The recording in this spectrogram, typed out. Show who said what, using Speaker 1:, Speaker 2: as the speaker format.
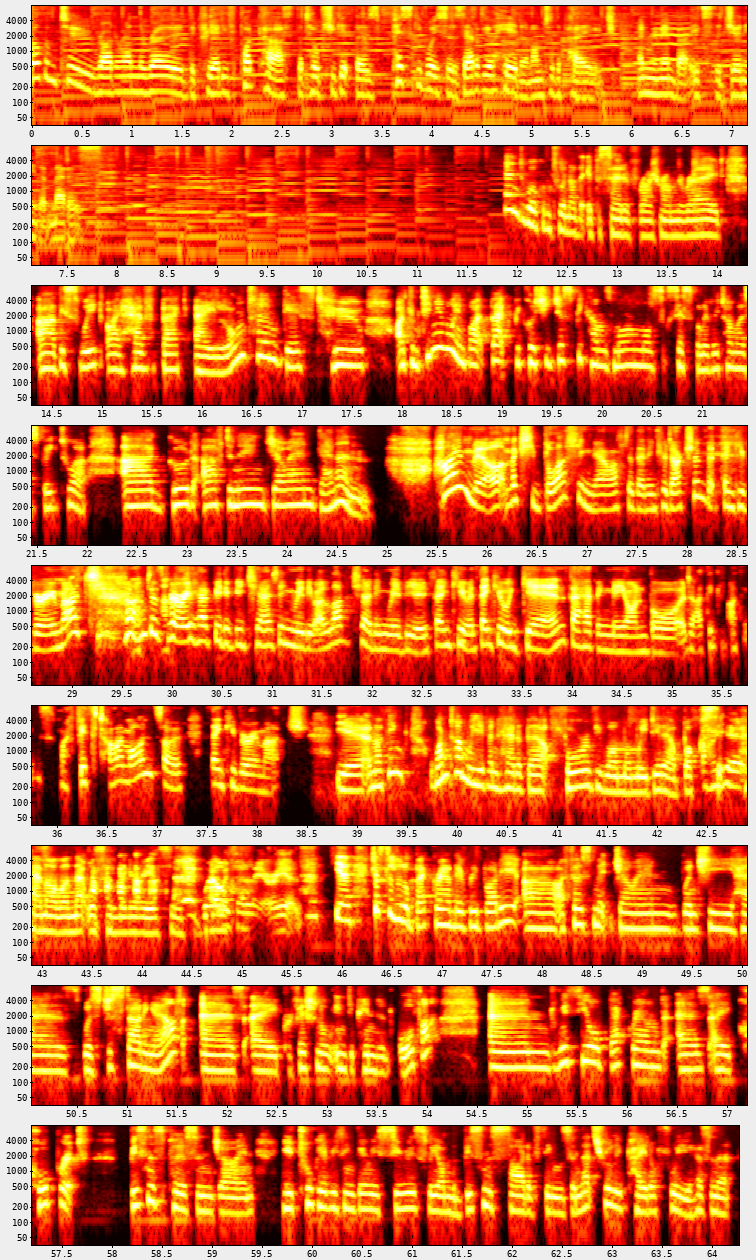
Speaker 1: Welcome to Writer on the Road, the creative podcast that helps you get those pesky voices out of your head and onto the page. And remember, it's the journey that matters. And welcome to another episode of Writer on the Road. Uh, this week I have back a long term guest who I continue to invite back because she just becomes more and more successful every time I speak to her. Uh, good afternoon, Joanne Dannon.
Speaker 2: Hi, Mel. I'm actually blushing now after that introduction, but thank you very much. I'm just very happy to be chatting with you. I love chatting with you. Thank you, and thank you again for having me on board. I think I think this is my fifth time on, so thank you very much.
Speaker 1: Yeah, and I think one time we even had about four of you on when we did our box oh, set yes. panel, and that was hilarious as well.
Speaker 2: that was hilarious.
Speaker 1: Yeah, just a little background, everybody. Uh, I first met Joanne when she has was just starting out as a professional independent author, and and with your background as a corporate business person, Joan, you took everything very seriously on the business side of things, and that's really paid off for you, hasn't it?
